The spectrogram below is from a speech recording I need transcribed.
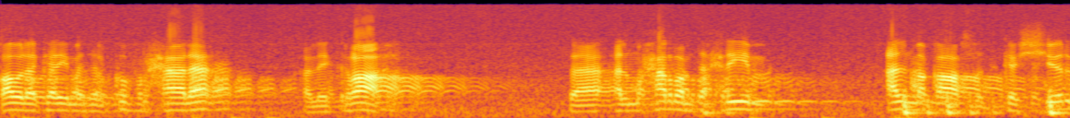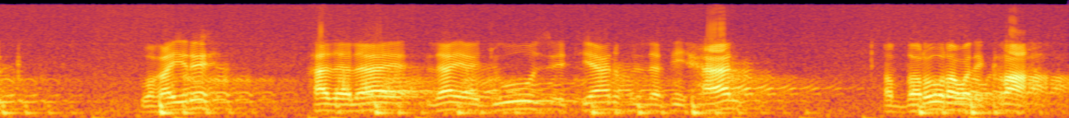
قول كلمة الكفر حال الإكراه. فالمحرم تحريم المقاصد كالشرك وغيره هذا لا لا يجوز إتيانه إلا في حال الضرورة والإكراه.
